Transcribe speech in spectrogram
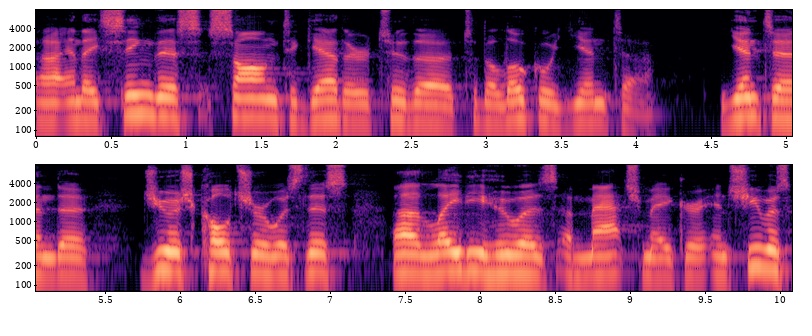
uh, and they sing this song together to the, to the local Yenta. Yenta in the Jewish culture was this uh, lady who was a matchmaker, and she was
